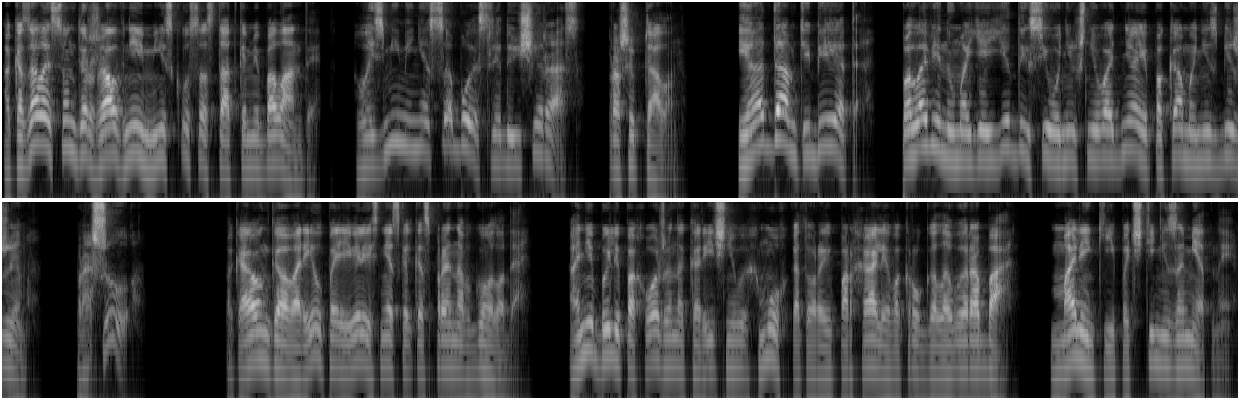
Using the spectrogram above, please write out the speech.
Оказалось, он держал в ней миску с остатками баланды. Возьми меня с собой в следующий раз, прошептал он. Я отдам тебе это половину моей еды сегодняшнего дня и пока мы не сбежим. Прошу. Пока он говорил, появились несколько спренов голода. Они были похожи на коричневых мух, которые порхали вокруг головы раба, маленькие и почти незаметные.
